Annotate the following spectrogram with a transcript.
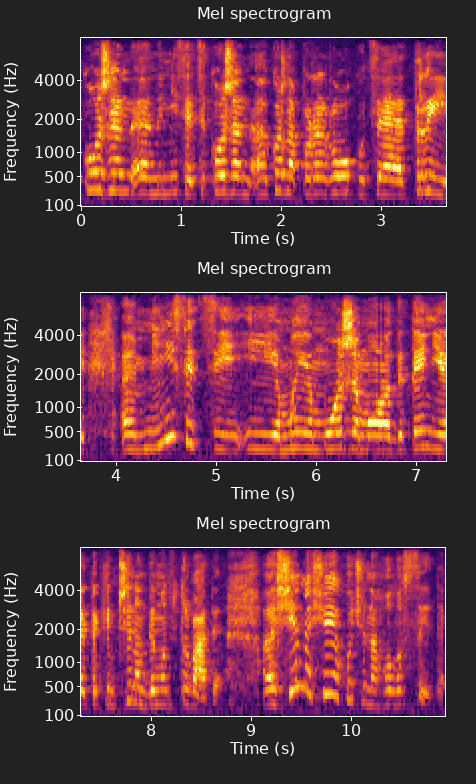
кожен е, не місяць, кожен е, кожна пора року це три е, місяці, і ми можемо дитині таким чином демонструвати. Е, Ще на що я хочу наголосити,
